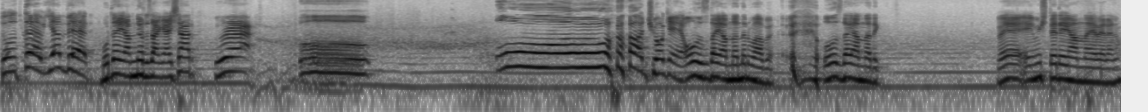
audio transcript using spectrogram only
Tuttum yan ver. Burada yanlıyoruz arkadaşlar. Oo. Oo. Çok iyi. O hızda yanlanır mı abi? o hızda yanladık. Ve M3'te de yanlaya verelim.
